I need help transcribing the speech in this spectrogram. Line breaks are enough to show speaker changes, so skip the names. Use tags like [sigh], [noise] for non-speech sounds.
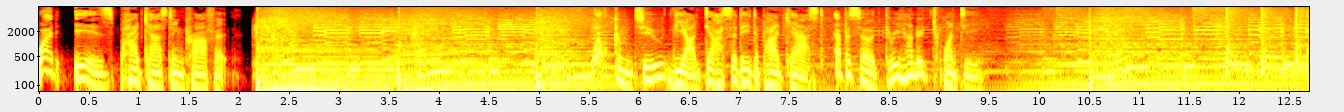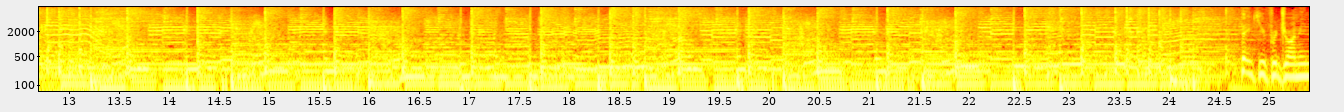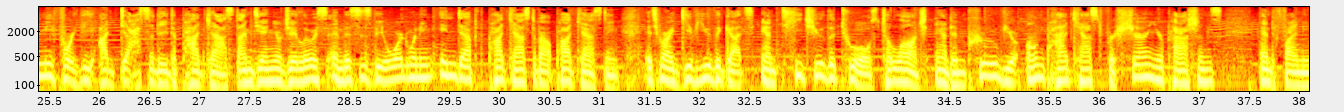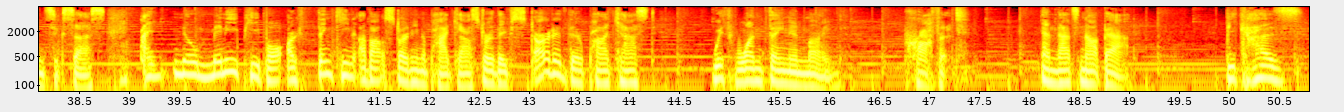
What is podcasting profit? Welcome to the Audacity to Podcast, episode 320. Thank you for joining me for the Audacity to Podcast. I'm Daniel J. Lewis, and this is the award winning in depth podcast about podcasting. It's where I give you the guts and teach you the tools to launch and improve your own podcast for sharing your passions and finding success. I know many people are thinking about starting a podcast or they've started their podcast with one thing in mind profit. And that's not bad because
